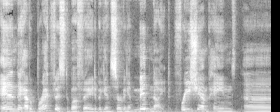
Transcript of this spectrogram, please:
And they have a breakfast buffet to begin serving at midnight. Free champagne, uh,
